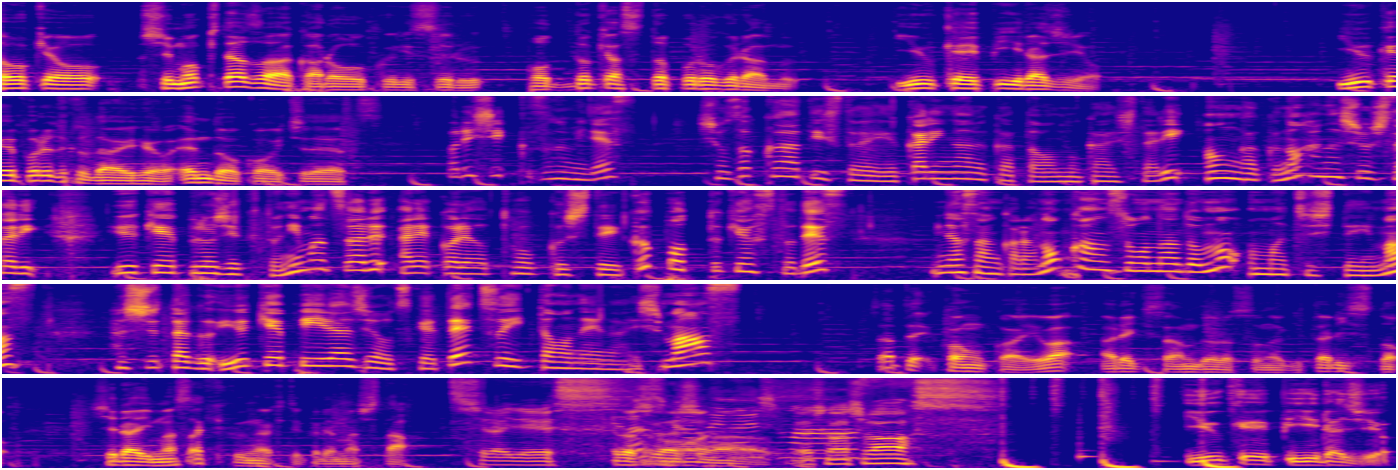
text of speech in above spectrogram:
東京下北沢からお送りするポッドキャストプログラム UKP ラジオ。UK プロジェクト代表遠藤浩一です。ポリシックスふみです。所属アーティストやゆかりのある方をお迎えしたり音楽の話をしたり UK プロジェクトにまつわるあれこれをトークしていくポッドキャストです。皆さんからの感想などもお待ちしています。ハッシュタグ UKP ラジオをつけてツイートお願いします。さて今回はアレキサンドロスのギタリスト白井正樹くんが来てくれました。白井です。よろしくお願いします。よろしくお願いしよろしくお願いします。UKP ラジオ。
